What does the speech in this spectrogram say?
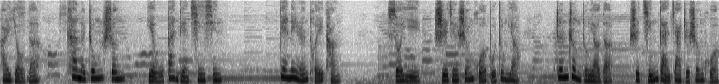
而有的看了终生，也无半点清新，便令人颓唐。所以，时间生活不重要，真正重要的是情感价值生活。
